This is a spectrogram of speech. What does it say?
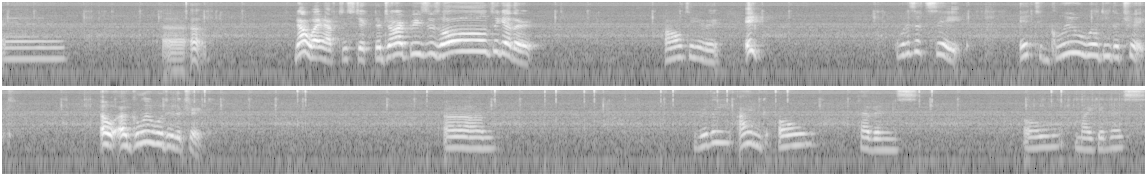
and uh oh. Now I have to stick the jar pieces all together. All together. It what does that say? It glue will do the trick. Oh, a glue will do the trick. Um. Really? I'm. Oh, heavens. Oh my goodness.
